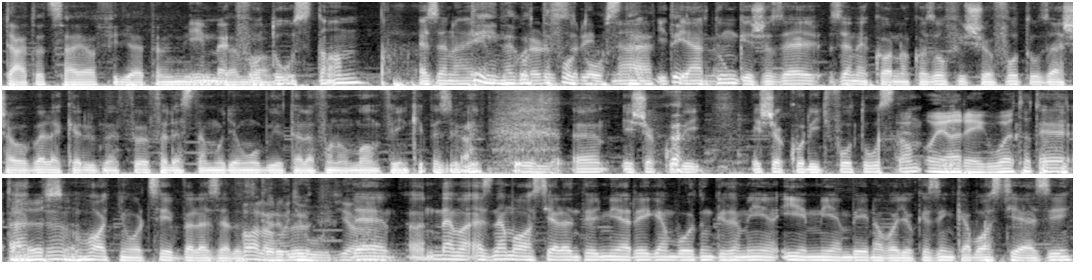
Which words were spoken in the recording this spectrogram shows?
tátott szájjal figyeltem, hogy mi Én minden meg van. fotóztam ezen a helyen, Tényleg, ott először itt, fotóztál, itt tényleg. jártunk, és az el- zenekarnak az official fotózásába belekerült, mert felfedeztem, hogy a mobiltelefonom van fényképezőgép. Ö, és, akkor így, és akkor így fotóztam. Olyan rég voltatok itt hát először? 6-8 évvel ezelőtt Valahogy körülbelül. úgy, ja. De nem, ez nem azt jelenti, hogy milyen régen voltunk itt, hanem milyen, ilyen milyen béna vagyok, ez inkább azt jelzi.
